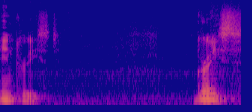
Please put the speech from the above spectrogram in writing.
increased, grace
